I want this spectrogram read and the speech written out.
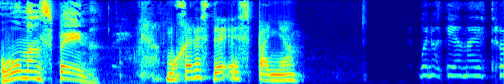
Woman Spain. Mujeres de España. Buenos días, maestro.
